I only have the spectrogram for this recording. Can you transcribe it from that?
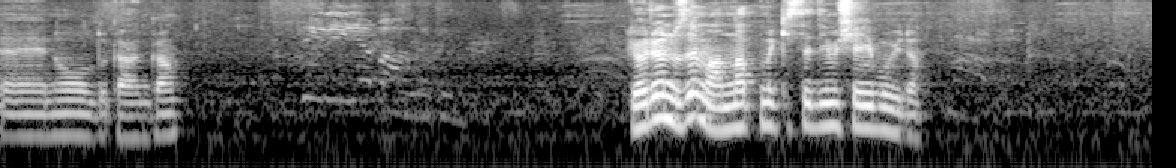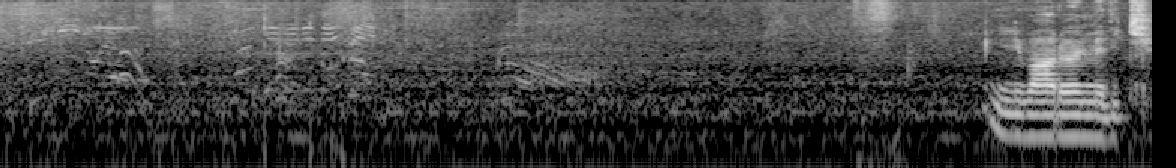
Ee, ne oldu kankam? Görüyorsunuz değil mi? Anlatmak istediğim şey buydu. İyi bari ölmedik.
